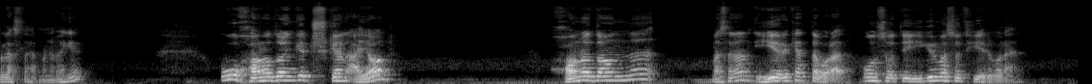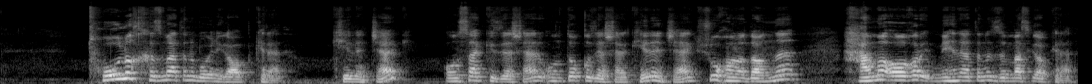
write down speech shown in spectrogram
Bilasizlarmi nimaga? U xonadonga tushgan ayol xonadonni masalan yeri katta bo'ladi. o'n sotik, 20 sotik yeri bo'ladi. To'liq xizmatini bo'yniga olib kiradi. Kelinchak 18 yashar, 19 yashar kelinchak shu xonadonni hamma og'ir mehnatini zimmasiga olib kiradi.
